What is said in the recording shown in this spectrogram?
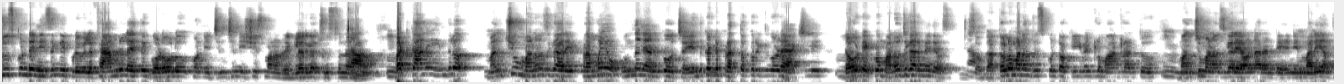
చూసుకుంటే నిజంగా ఇప్పుడు వీళ్ళ ఫ్యామిలీలో అయితే గొడవలు కొన్ని చిన్న చిన్న ఇష్యూస్ మనం రెగ్యులర్గా చూస్తున్నాం బట్ కానీ ఇందులో మంచు మనోజ్ గారి ప్రమేయం ఉందని అనుకోవచ్చు? ఎందుకంటే ప్రతి ఒక్కరికి కూడా యాక్చువల్లీ డౌట్ ఎక్కువ మనోజ్ గారి మీదే వస్తుంది. సో గతంలో మనం చూసుకుంటే ఒక ఈవెంట్లో మాట్లాడుతూ మంచు మనోజ్ గారు ఏమన్నారంటే నేను మరీ అంత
